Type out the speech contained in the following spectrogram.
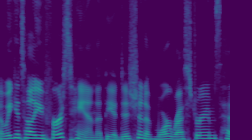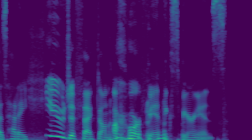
And we can tell you firsthand that the addition of more restrooms has had a huge effect on our Orpheum experience.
